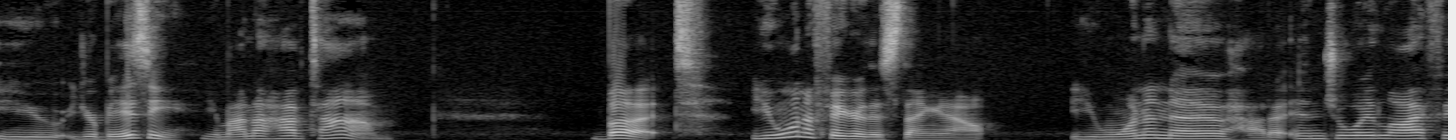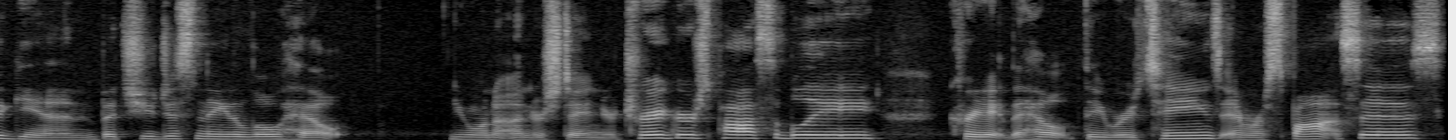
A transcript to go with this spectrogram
You you're busy. You might not have time. But you want to figure this thing out. You want to know how to enjoy life again, but you just need a little help. You want to understand your triggers possibly, create the healthy routines and responses.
